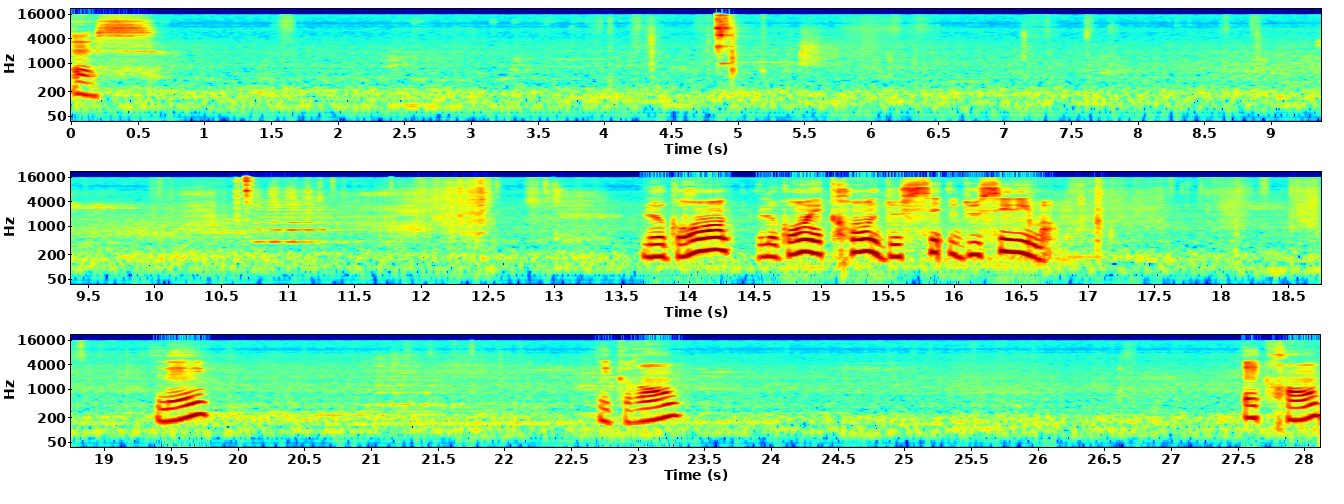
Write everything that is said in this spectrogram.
S. Le grand, le grand écran de, cinéma. Les, les grands écrans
